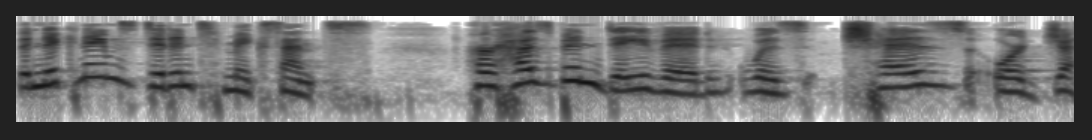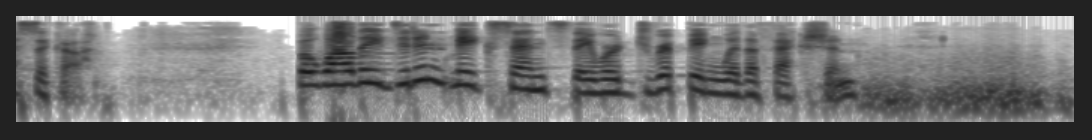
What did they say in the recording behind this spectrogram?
The nicknames didn't make sense. Her husband David was Ches or Jessica. But while they didn't make sense, they were dripping with affection.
